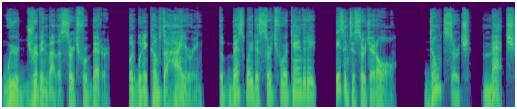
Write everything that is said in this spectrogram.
We're driven by the search for better, but when it comes to hiring, the best way to search for a candidate isn't to search at all. Don't search, match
